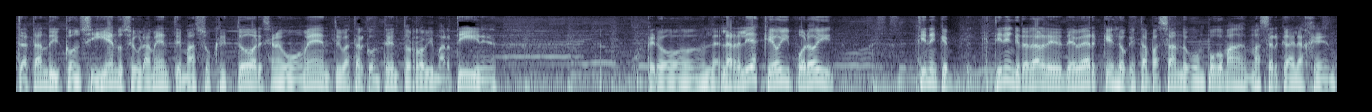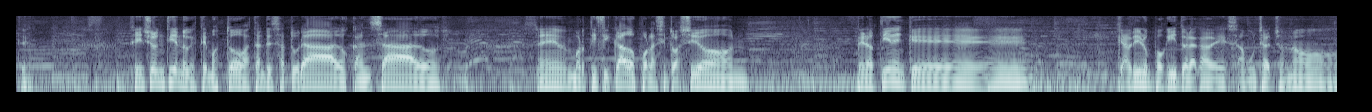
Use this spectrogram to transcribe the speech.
tratando y consiguiendo seguramente más suscriptores en algún momento y va a estar contento Robbie Martínez. Pero la, realidad es que hoy por hoy tienen que, tienen que tratar de, ver qué es lo que está pasando con un poco más, más cerca de la gente. Sí, yo entiendo que estemos todos bastante saturados, cansados, ¿eh? mortificados por la situación, pero tienen que que abrir un poquito la cabeza, muchachos, no.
